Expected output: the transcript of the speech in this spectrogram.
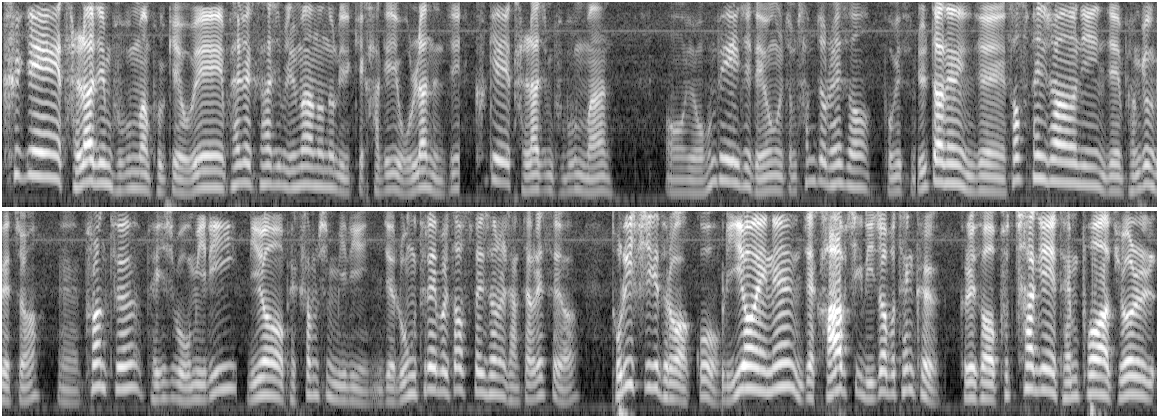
크게 달라진 부분만 볼게요. 왜 841만 원으로 이렇게 가격이 올랐는지 크게 달라진 부분만 어, 요 홈페이지 내용을 좀 참조를 해서 보겠습니다. 일단은 이제 서스펜션이 이제 변경됐죠. 예, 프런트 125mm, 리어 130mm, 이제 롱 트래블 서스펜션을 장착을 했어요. 도립식이 들어갔고 리어에는 이제 가압식 리저브 탱크 그래서 부착의 댐퍼와 듀얼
